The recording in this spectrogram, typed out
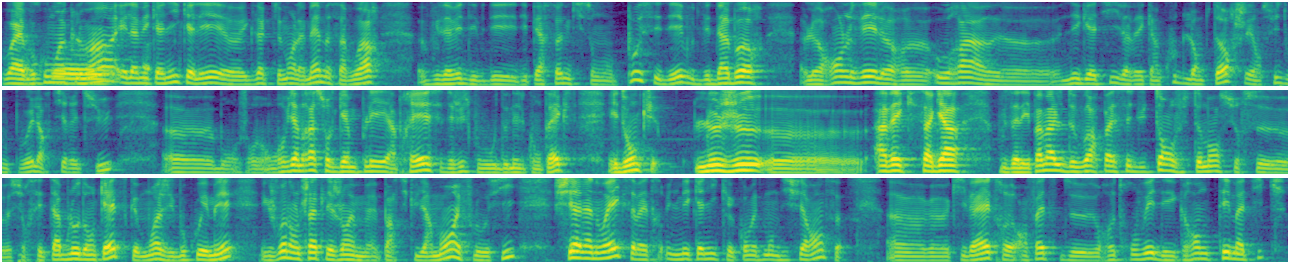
Ouais, beaucoup moins que le 1. Et la mécanique, elle est euh, exactement la même, à savoir, vous avez des, des, personnes qui sont possédées. Vous devez d'abord leur enlever leur euh, aura euh, négative avec un coup de lampe torche et ensuite vous pouvez leur tirer dessus. bon, on reviendra sur le gameplay après, c'était juste pour vous donner le contexte. Et donc, le jeu euh, avec Saga, vous allez pas mal devoir passer du temps justement sur, ce, sur ces tableaux d'enquête que moi j'ai beaucoup aimé et que je vois dans le chat les gens aiment particulièrement et Flo aussi. Chez Alan Wake, ça va être une mécanique complètement différente euh, qui va être en fait de retrouver des grandes thématiques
